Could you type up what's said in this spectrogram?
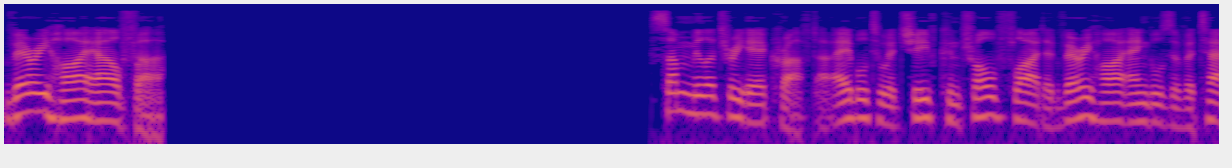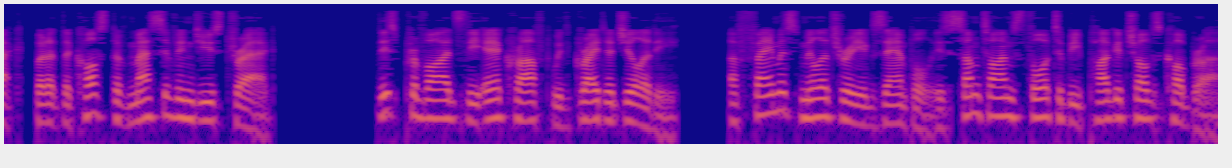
Very high alpha. Some military aircraft are able to achieve controlled flight at very high angles of attack, but at the cost of massive induced drag. This provides the aircraft with great agility. A famous military example is sometimes thought to be Pugachev's Cobra.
